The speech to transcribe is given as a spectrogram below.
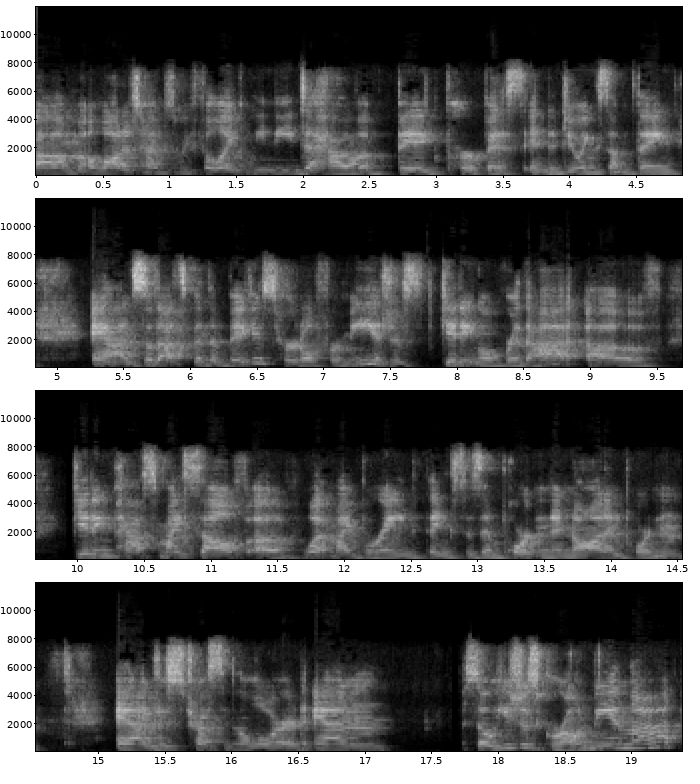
um, a lot of times we feel like we need to have a big purpose into doing something and so that's been the biggest hurdle for me is just getting over that of getting past myself of what my brain thinks is important and not important and just trusting the Lord. And so he's just grown me in that.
